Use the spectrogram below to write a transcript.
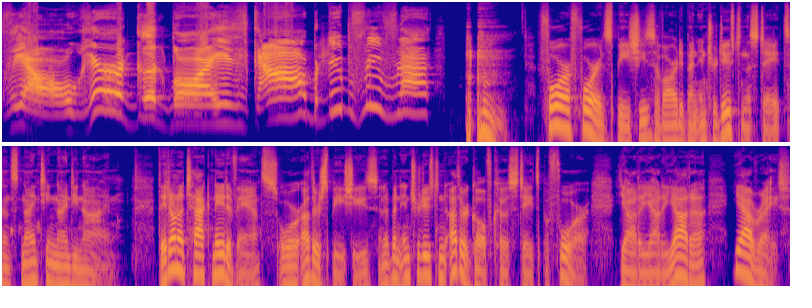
Theo. You're a good boy. Four phorid species have already been introduced in the state since 1999. They don't attack native ants or other species and have been introduced in other Gulf Coast states before. Yada, yada, yada. Yeah, right.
